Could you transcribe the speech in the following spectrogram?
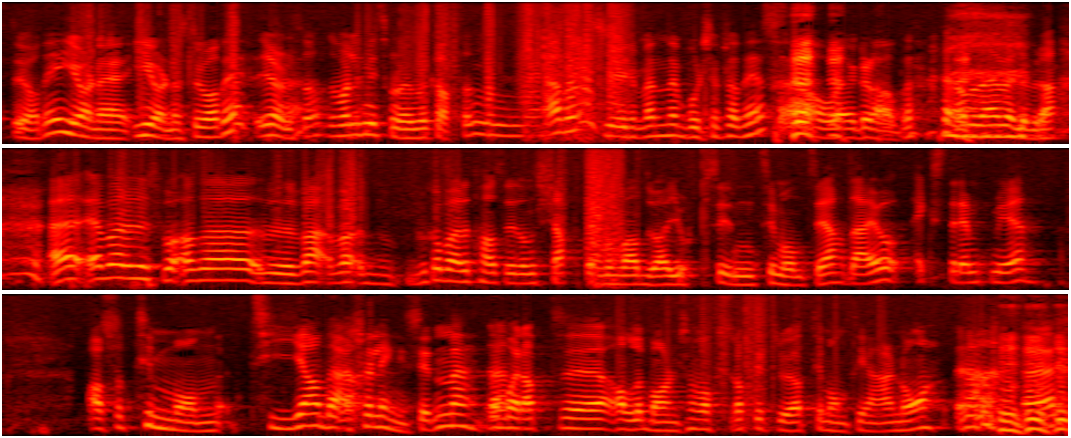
stua di. Hjørne, hjørnestua di. Hjørnestua. Du var litt misfornøyd med kaffen, men Ja, den er sur, men bortsett fra det, så er alle glade. ja, men det er veldig bra. Eh, Jeg bare lyst på, altså, hva, hva, Du kan bare ta oss litt sånn kjapt gjennom hva du har gjort siden Simon-tida. Det er jo ekstremt mye. Altså, Timon-tida, det er så lenge siden, det. Det er bare at uh, alle barn som vokser opp, de tror at Timon-tida er nå. Er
